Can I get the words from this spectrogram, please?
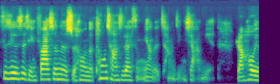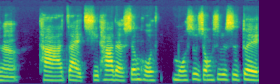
这件事情发生的时候呢，通常是在什么样的场景下面？然后呢，他在其他的生活模式中是不是对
